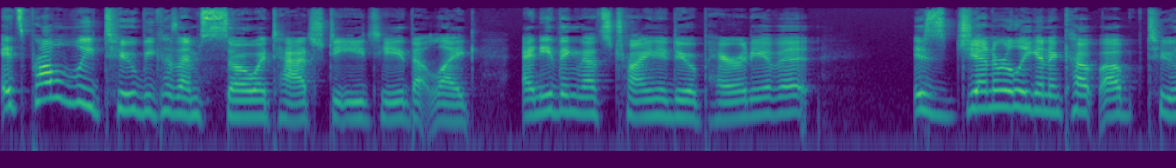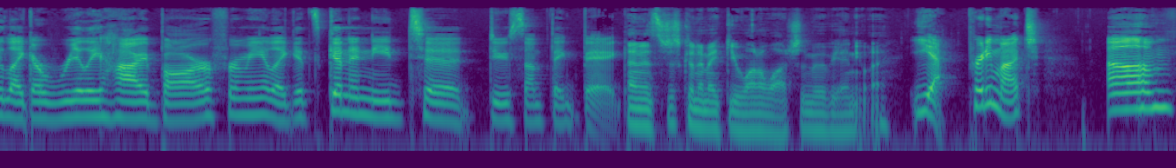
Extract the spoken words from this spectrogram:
it's probably too because I'm so attached to ET that like anything that's trying to do a parody of it is generally going to come up to like a really high bar for me. Like it's going to need to do something big. And it's just gonna make you want to watch the movie anyway. Yeah, pretty much. Um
